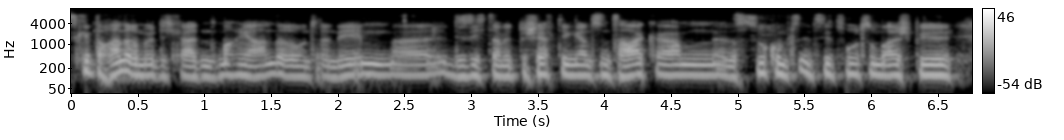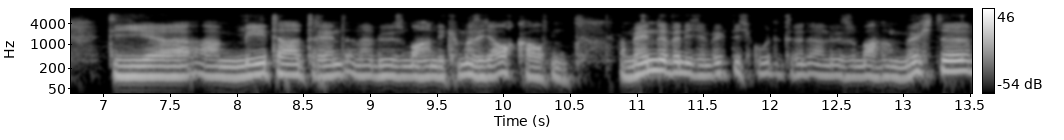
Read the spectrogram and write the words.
Es gibt auch andere Möglichkeiten. Das machen ja andere Unternehmen, äh, die sich damit beschäftigen den ganzen Tag. Ähm, das Zukunftsinstitut zum Beispiel, die äh, Meta-Trendanalysen machen, die kann man sich auch kaufen. Am Ende, wenn ich eine wirklich gute Trendanalyse machen möchte,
